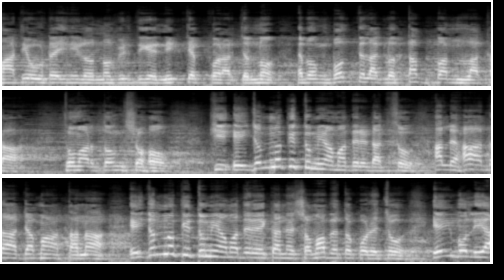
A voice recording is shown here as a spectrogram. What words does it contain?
মাটি উঠাই নিল নবীর দিকে নিক্ষেপ করার জন্য এবং বলতে লাগল, তাব্বান লাকা, তোমার ধ্বংস হোক। কি? এই জন্য কি তুমি আমাদের ডাকছো? আল্লাহাদা জামা তানা এই জন্য কি তুমি আমাদের এখানে সমাবেত করেছ? এই বলিয়া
